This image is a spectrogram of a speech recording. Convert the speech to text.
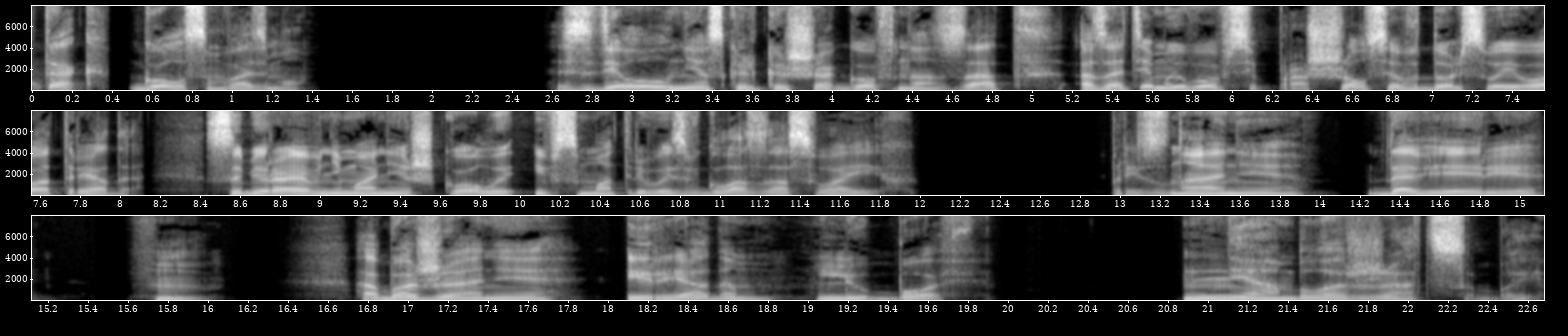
так, голосом возьму. Сделал несколько шагов назад, а затем и вовсе прошелся вдоль своего отряда, собирая внимание школы и всматриваясь в глаза своих. Признание, доверие, хм, обожание и рядом любовь. Не облажаться бы.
